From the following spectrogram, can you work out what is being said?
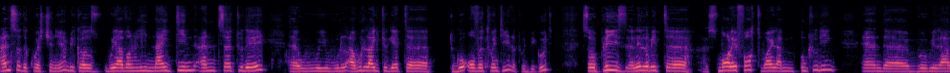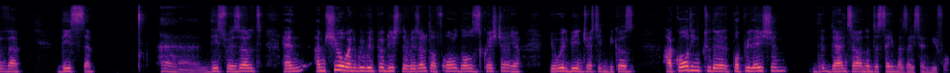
answer the questionnaire because we have only 19 answers today. Uh, we will, I would like to get uh, to go over 20, that would be good. So please, a little bit uh, a small effort while I'm concluding, and we will have this this result. And I'm sure when we will publish the result of all those questions, you will be interested because according to the population, the, the answer are not the same as I said before.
